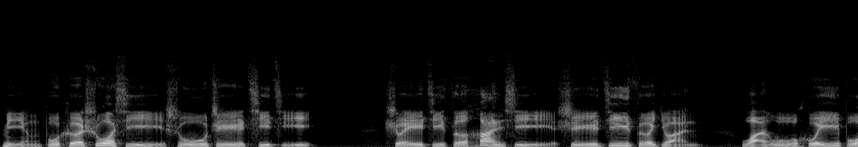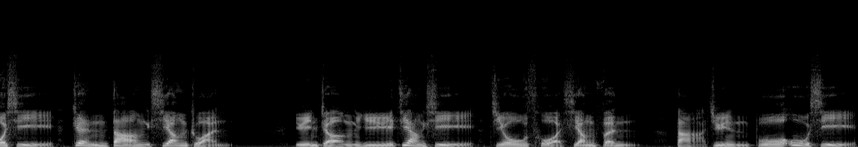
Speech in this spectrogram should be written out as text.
命不可说兮，孰知其极？水积则旱兮，始积则远。万物回搏兮，震荡相转。云蒸雨降兮，纠错相分；大军薄雾兮，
